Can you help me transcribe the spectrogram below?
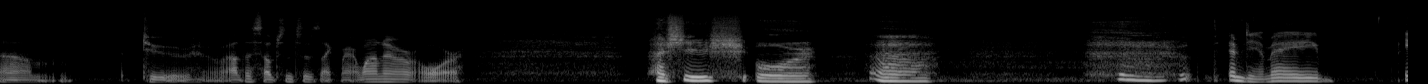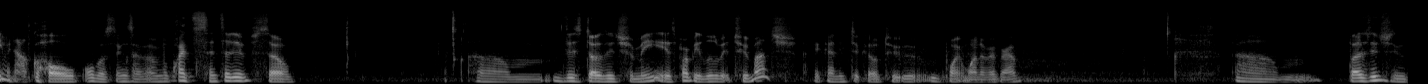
um, to other substances like marijuana or, or hashish or uh, MDMA, even alcohol, all those things. I'm, quite sensitive, so um, this dosage for me is probably a little bit too much. I think I need to go to 0.1 of a gram. Um, but it's interesting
